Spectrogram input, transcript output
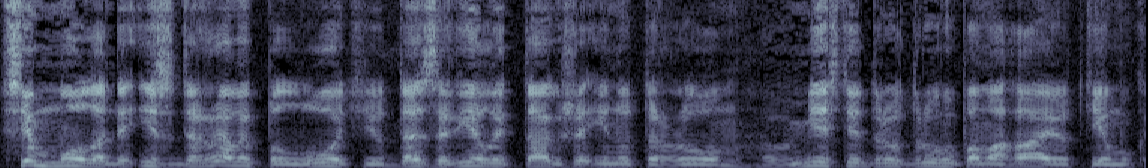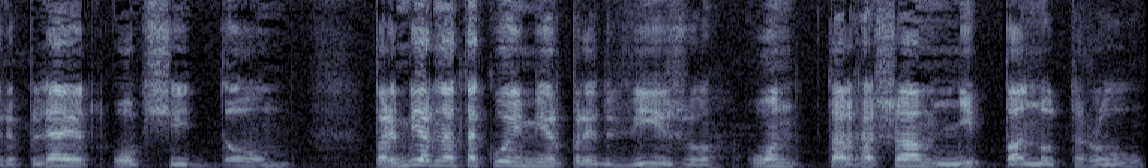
Все молоды и здравы плотью, да зрелы также и нутром. Вместе друг другу помогают, тем укрепляют общий дом. Примерно такой мир предвижу, он торгашам не по нутру.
